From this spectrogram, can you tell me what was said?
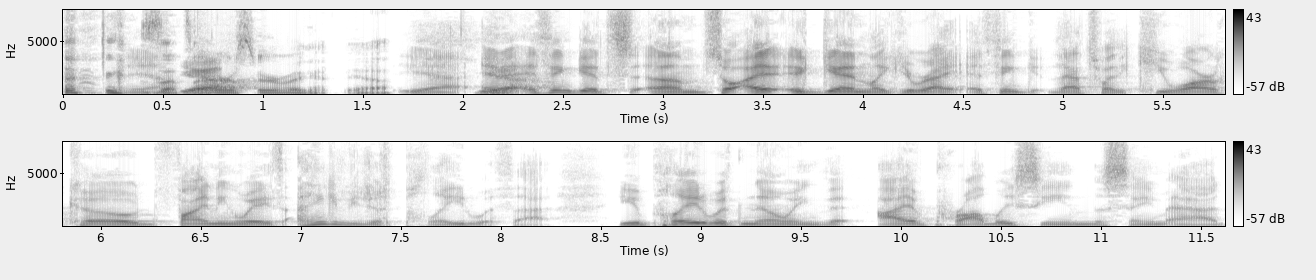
yeah. that's yeah. how we're serving it. Yeah, yeah, and yeah. I think it's um. So I again, like you're right. I think that's why the QR code, finding ways. I think if you just played with that, you played with knowing that I have probably seen the same ad.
